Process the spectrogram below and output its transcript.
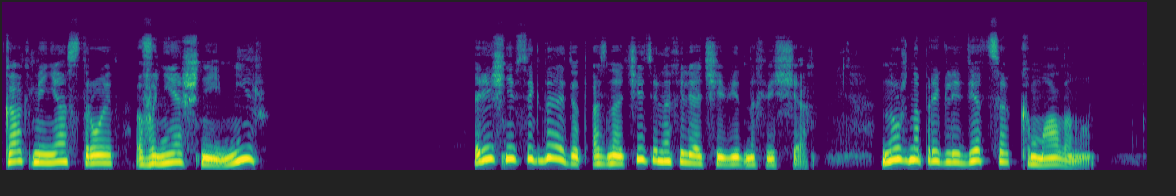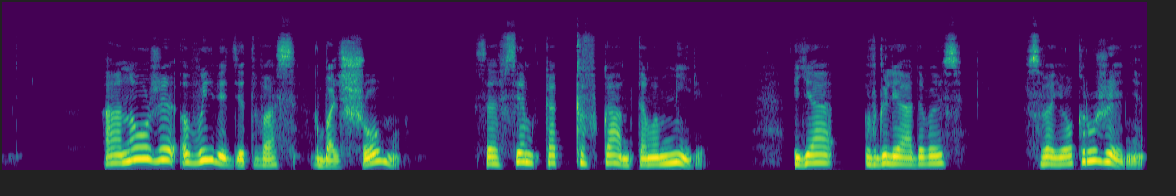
как меня строит внешний мир. Речь не всегда идет о значительных или очевидных вещах. Нужно приглядеться к малому а оно уже выведет вас к большому, совсем как в кантовом мире. Я вглядываюсь в свое окружение,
